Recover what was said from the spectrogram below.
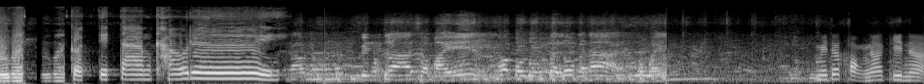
ด้วยด้วยกดติดตามเขาเลยครับเป็นตราสมัยพระบรมไตรโลกนาถสมัยมีแต่ของน่ากินอะ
